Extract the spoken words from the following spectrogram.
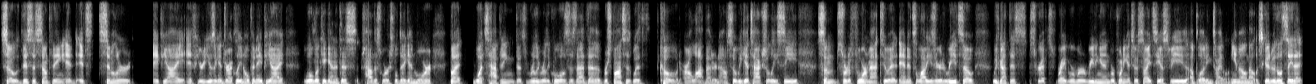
So this is something, it, it's similar API if you're using it directly in OpenAI. We'll look again at this, how this works. We'll dig in more. But what's happening that's really, really cool is, is that the responses with code are a lot better now. So we get to actually see some sort of format to it and it's a lot easier to read. So we've got this script, right, where we're reading in, we're putting it to a site, CSV, uploading title email, and that looks good. But let's say that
